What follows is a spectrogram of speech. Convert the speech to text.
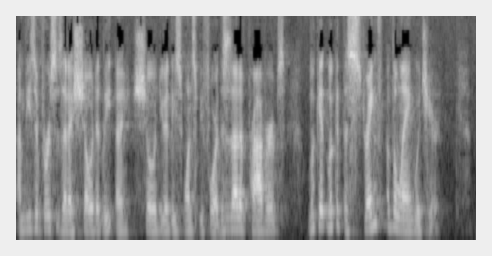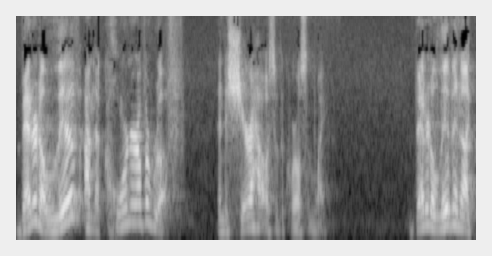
Um, these are verses that I showed, at I showed you at least once before. This is out of Proverbs. Look at, look at the strength of the language here. Better to live on the corner of a roof than to share a house with a quarrelsome wife. Better to live in a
